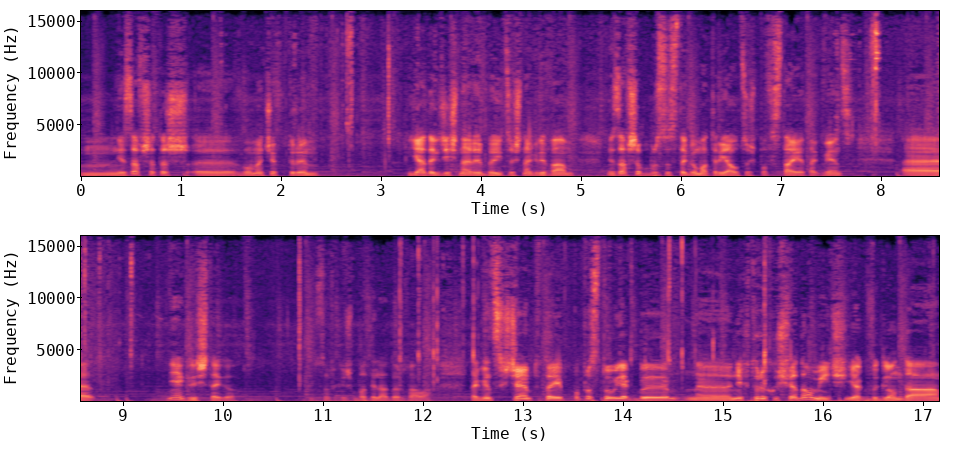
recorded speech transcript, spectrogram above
mm, nie zawsze też w momencie, w którym jadę gdzieś na ryby i coś nagrywam, nie zawsze po prostu z tego materiału coś powstaje, tak więc e, nie gryź tego. Znów jakiegoś badyla dorwała. Tak więc chciałem tutaj po prostu jakby e, niektórych uświadomić, jak wygląda,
